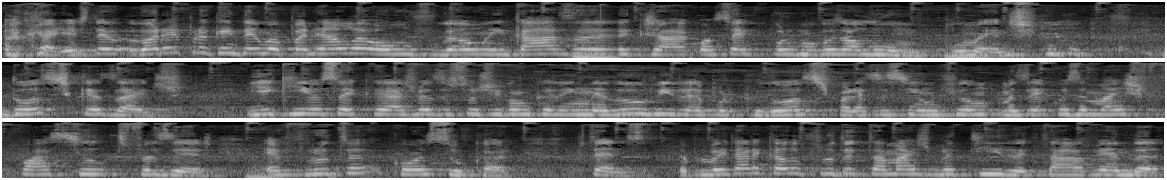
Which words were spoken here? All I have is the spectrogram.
Ok, este é, agora é para quem tem uma panela ou um fogão em casa que já consegue pôr uma coisa ao lume, pelo menos. Doces caseiros. E aqui eu sei que às vezes as pessoas ficam um bocadinho na dúvida, porque doces parece assim um filme, mas é a coisa mais fácil de fazer. É fruta com açúcar. Portanto, aproveitar aquela fruta que está mais batida, que está à venda,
